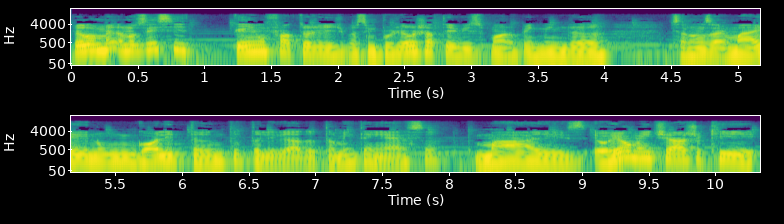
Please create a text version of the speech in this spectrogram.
Pelo menos, eu não sei se tem um fator de, tipo assim, porque eu já teve isso Mauaran Penguin Drum Saranzarmai não engole tanto, tá ligado? Também tem essa. Mas eu realmente acho que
